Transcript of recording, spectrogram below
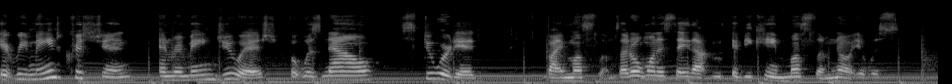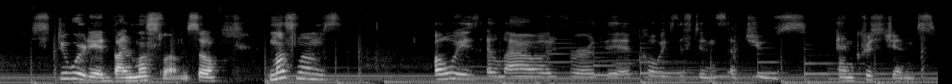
it remained christian and remained Jewish, but was now stewarded by Muslims. I don't want to say that it became Muslim. No, it was stewarded by Muslims. So Muslims always allowed for the coexistence of Jews and Christians.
